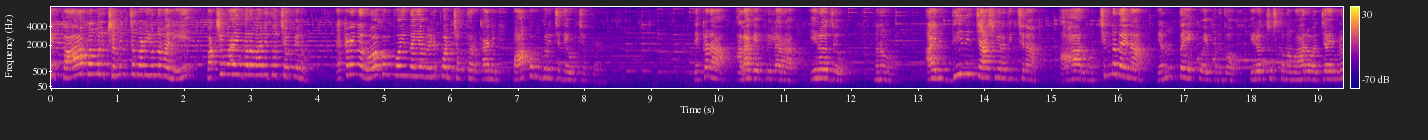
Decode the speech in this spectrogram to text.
ఈ పాపములు క్షమించబడి ఉన్నవని పక్షవాయు గల వానితో చెప్పాను. ఎక్కడైనా రోగం పోయిందయ్యా వెళ్ళిపో అని చెప్తారు. కానీ పాపం గురించి దేవుడు చెప్పాడు. ఇక్కడ అలాగే ప్రిలారా ఈరోజు మనం ఆయన దీవించి ఆశీర్వదించిన ఆహారము చిన్నదైనా ఎంత ఎక్కువైపోయినదో ఈరోజు చూసుకున్నాం ఆరో అధ్యాయంలో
